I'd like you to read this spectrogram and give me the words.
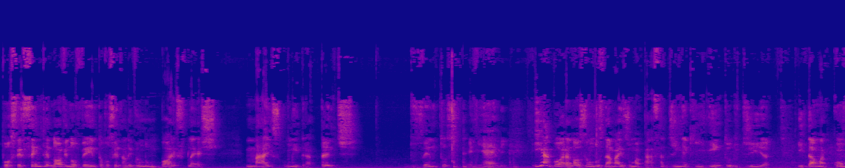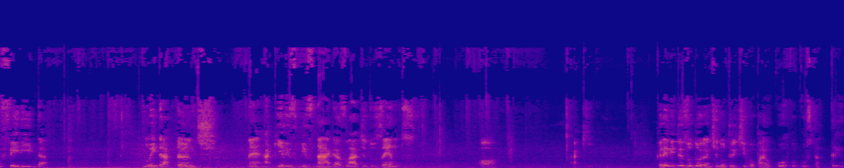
por R$ 69,90, você tá levando um body splash mais um hidratante 200 ml. E agora nós vamos dar mais uma passadinha aqui em todo dia e dar uma conferida no hidratante, né? Aqueles bisnagas lá de 200. Ó, aqui. Creme desodorante nutritivo para o corpo custa R$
